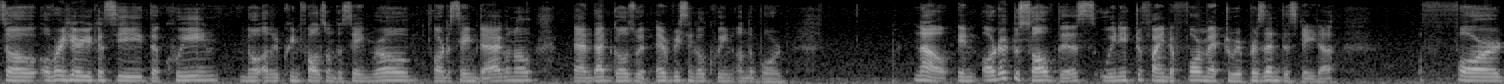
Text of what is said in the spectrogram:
So over here you can see the queen, no other queen falls on the same row or the same diagonal and that goes with every single queen on the board. Now in order to solve this we need to find a format to represent this data. For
